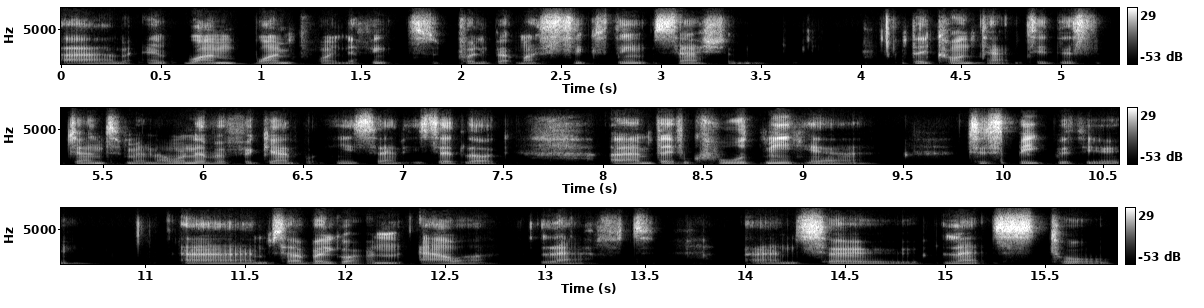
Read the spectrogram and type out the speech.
Um, one one point, I think was probably about my 16th session, they contacted this gentleman. I will never forget what he said. He said, "Look, um, they've called me here to speak with you. Um, so I've only got an hour left. And so let's talk.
